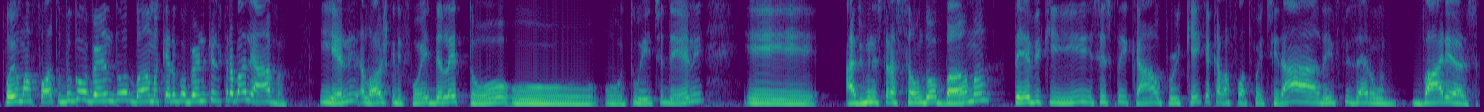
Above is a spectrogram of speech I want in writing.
foi uma foto do governo do Obama, que era o governo que ele trabalhava. E ele, é lógico, ele foi e deletou o, o tweet dele e a administração do Obama teve que ir se explicar o porquê que aquela foto foi tirada e fizeram várias,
